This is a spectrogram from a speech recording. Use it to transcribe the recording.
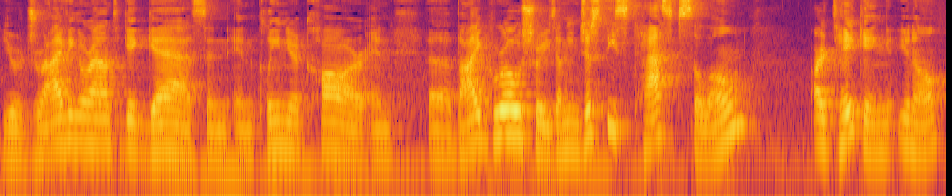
you're driving around to get gas and, and clean your car and uh, buy groceries. I mean, just these tasks alone are taking, you know,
